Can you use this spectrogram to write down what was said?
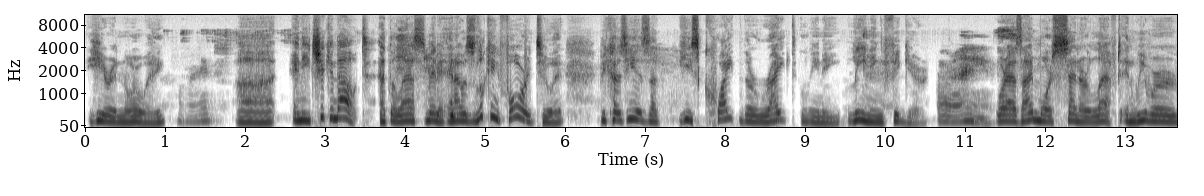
here in Norway. Right. Uh, and he chickened out at the last minute, and I was looking forward to it because he is a he's quite the right leaning leaning figure. All right. Whereas I'm more center left, and we were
